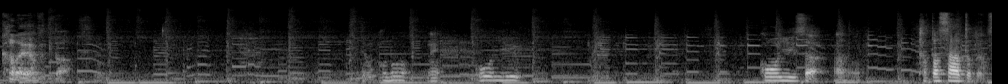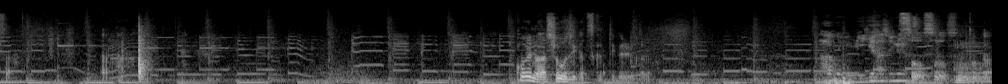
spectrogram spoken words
殻破った。でもこのねこういうこういうさあの硬さとかさこういうのは庄司が作ってくれるから。あこの右端のやつ。そうそうそう、うん。とか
